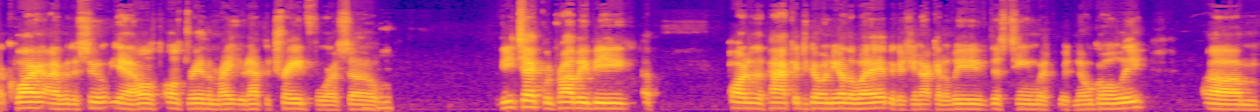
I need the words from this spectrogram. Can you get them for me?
acquire. I would assume, yeah, all, all three of them, right? You'd have to trade for. So mm-hmm. Vitek would probably be a part of the package going the other way because you're not going to leave this team with with no goalie. Um,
